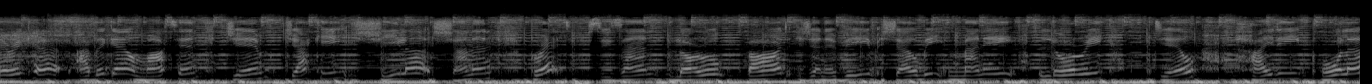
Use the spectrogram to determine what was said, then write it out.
Erica, Abigail, Martin, Jim, Jackie, Sheila, Shannon, Brett, Suzanne, Laurel, Bard, Genevieve, Shelby, Manny, Laurie, Jill, Heidi, Paula,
